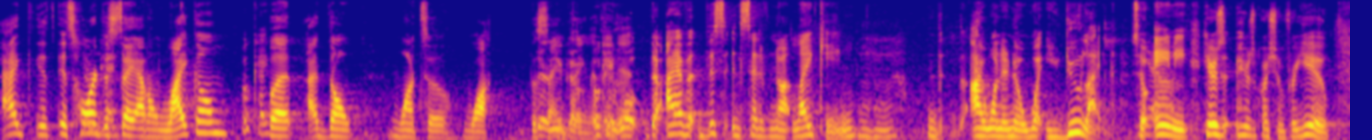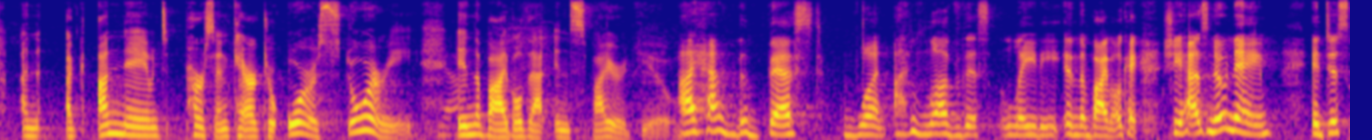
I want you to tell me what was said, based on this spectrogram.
I, it, it's hard Okay. to say I don't like them, Okay. but I don't want to walk the There you same go. thing that okay, they did. well, the, I have a, this instead of not liking. Mm-hmm. th- I want to know what you do like. So, Amy, here's here's a question for you: an a unnamed person, character, or a story in the Bible that inspired you. I have the best one. I love this lady in the Bible. Okay, she has no name. It just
